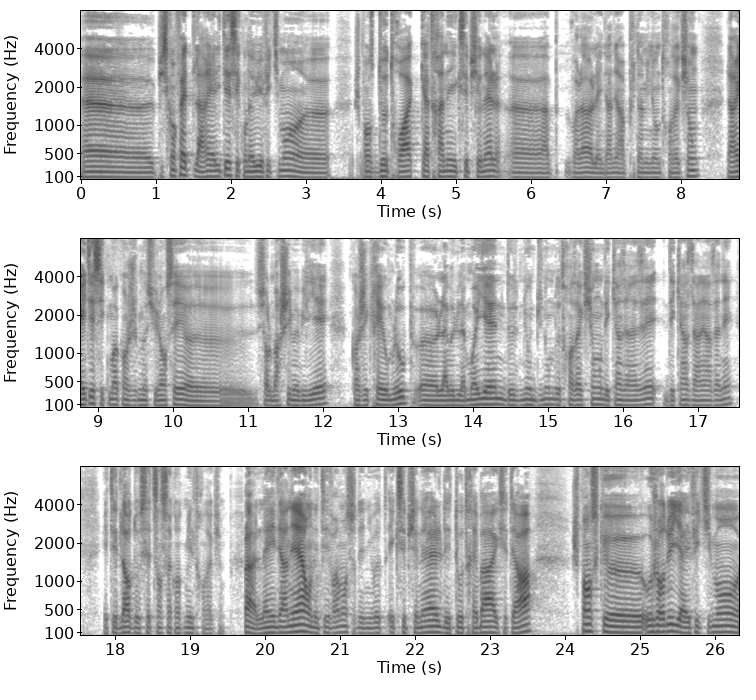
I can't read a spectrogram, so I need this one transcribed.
puisqu'en fait, la réalité, c'est qu'on a eu effectivement je pense, 2, 3, 4 années exceptionnelles. Euh, voilà, l'année dernière, à plus d'un million de transactions. La réalité, c'est que moi, quand je me suis lancé euh, sur le marché immobilier, quand j'ai créé Homeloop, euh, la, moyenne du nombre de transactions des 15 dernières années, des 15 dernières années était de l'ordre de 750 000 transactions. l'année dernière, on était vraiment sur des niveaux exceptionnels, des taux très bas, etc. Je pense qu'aujourd'hui, il y a effectivement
